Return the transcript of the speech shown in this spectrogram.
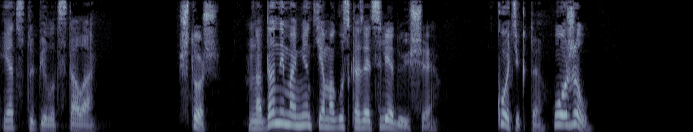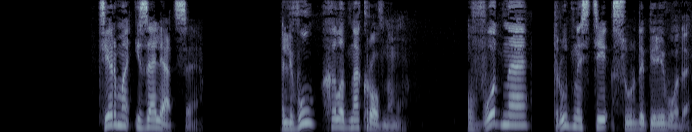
и отступил от стола. «Что ж, на данный момент я могу сказать следующее. Котик-то ожил!» Термоизоляция. Льву холоднокровному. Вводная Трудности сурдоперевода.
